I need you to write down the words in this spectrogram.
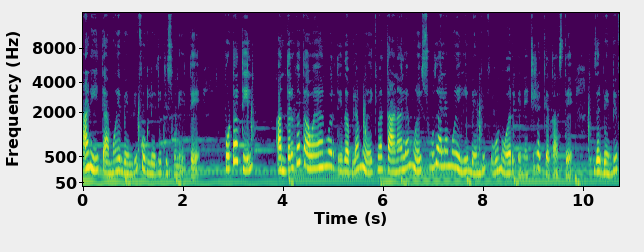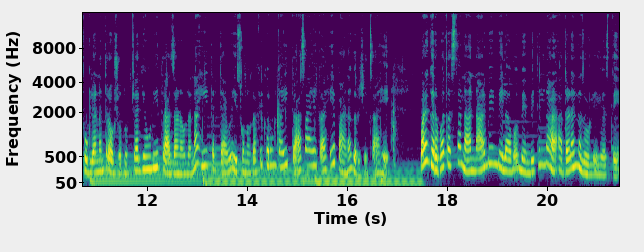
आणि त्यामुळे बेंबी फुगलेली दिसून येते. पोटातील अंतर्गत अवयवांवरती दबल्यामुळे किंवा ताण आल्यामुळे सूज आल्यामुळेही बेंबी फुगून वर येण्याची शक्यता असते. जर बेंबी फुगल्यानंतर औषधोपचार घेऊनही त्रास जाणवला नाही तर त्यावेळी सोनोग्राफी करून काही त्रास आहे का हे पाहणं गरजेचं आहे. बाळ गर्भात असताना नाळ बेंबीला व बेंबीतील नाळ आतड्यांना जोडलेली असते.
